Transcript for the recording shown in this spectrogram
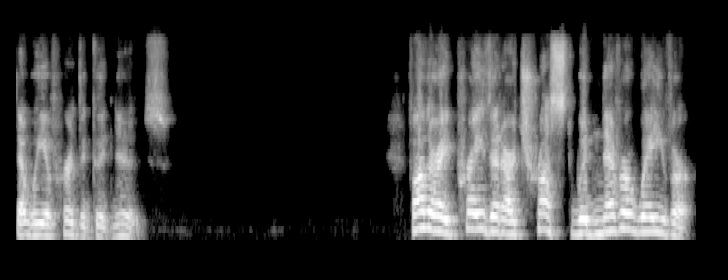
that we have heard the good news. Father, I pray that our trust would never waver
